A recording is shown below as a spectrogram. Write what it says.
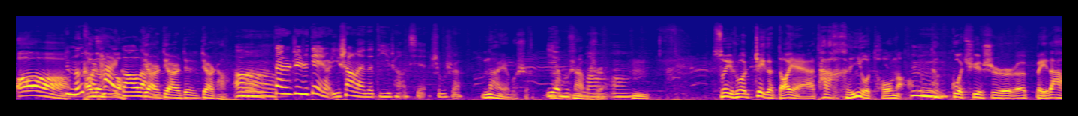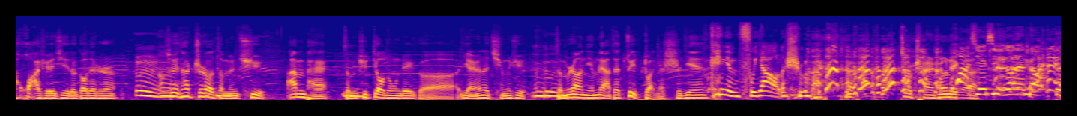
哦，这门槛哦，no, no, no，太高了。第二第二第第二场。嗯。但是这是电影一上来的第一场戏，是不是？那也不是，也不是那那不是，嗯。嗯。所以说，这个导演啊，他很有头脑。嗯。他过去是呃北大化学系的高材生，嗯。所以他知道怎么去安排，怎么去调动这个演员的情绪，怎么让你们俩在最短的时间给你们服药了是吗？就产生这个。化学系的高材生，对，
